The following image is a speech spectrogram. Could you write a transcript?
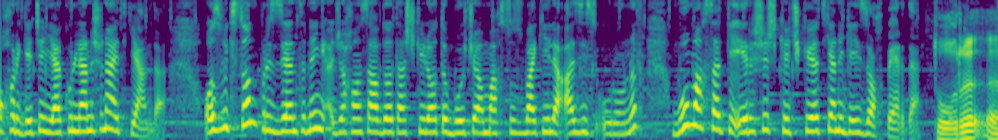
oxirigacha yakunlanishini aytgandi. O'zbekiston prezidentining jahon savdo tashkiloti bo'yicha maxsus vakili aziz o'runov bu maqsadga erishish kechikayotganiga izoh berdi. To'g'ri e,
